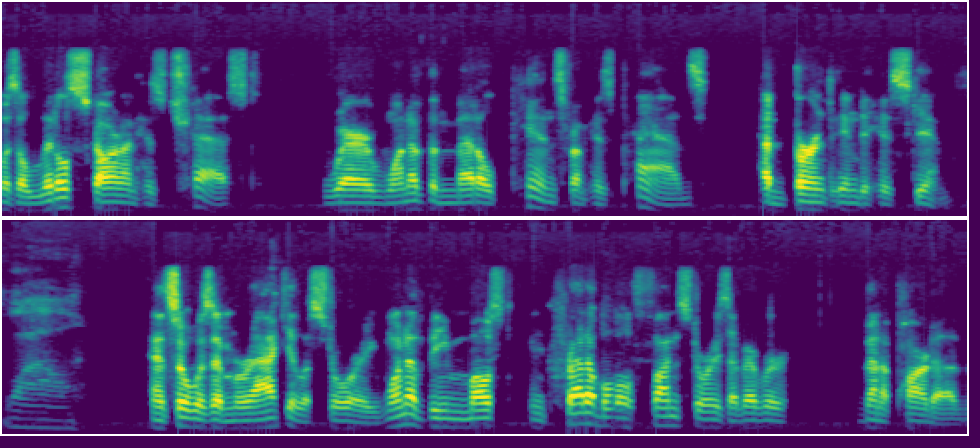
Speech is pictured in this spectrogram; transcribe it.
was a little scar on his chest where one of the metal pins from his pads had burned into his skin. Wow. And so it was a miraculous story. One of the most incredible, fun stories I've ever been a part of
